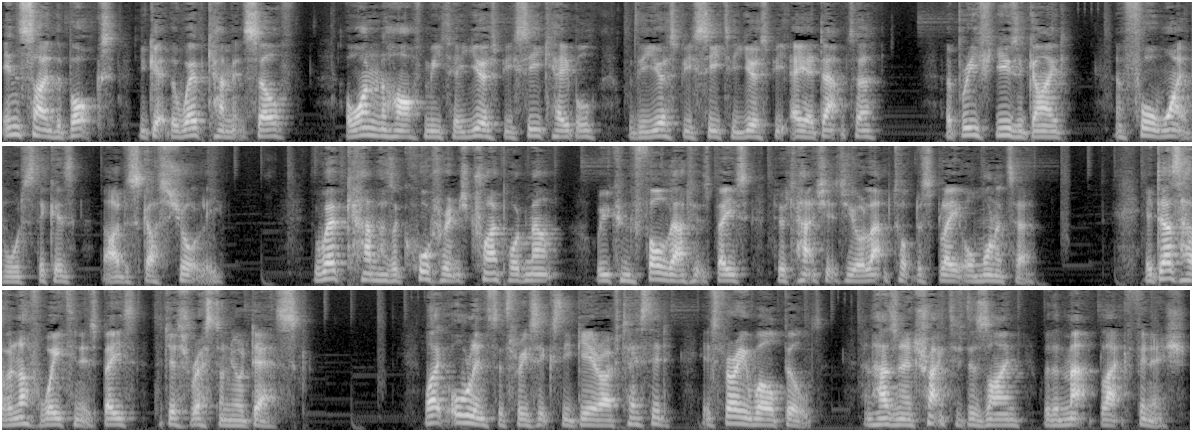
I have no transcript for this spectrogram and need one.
Inside the box, you get the webcam itself, a 1.5 meter USB-C cable with a USB-C to USB-A adapter, a brief user guide, and four whiteboard stickers that I'll discuss shortly. The webcam has a quarter inch tripod mount where you can fold out its base to attach it to your laptop display or monitor. It does have enough weight in its base to just rest on your desk. Like all Insta360 gear I've tested, it's very well built and has an attractive design with a matte black finish.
